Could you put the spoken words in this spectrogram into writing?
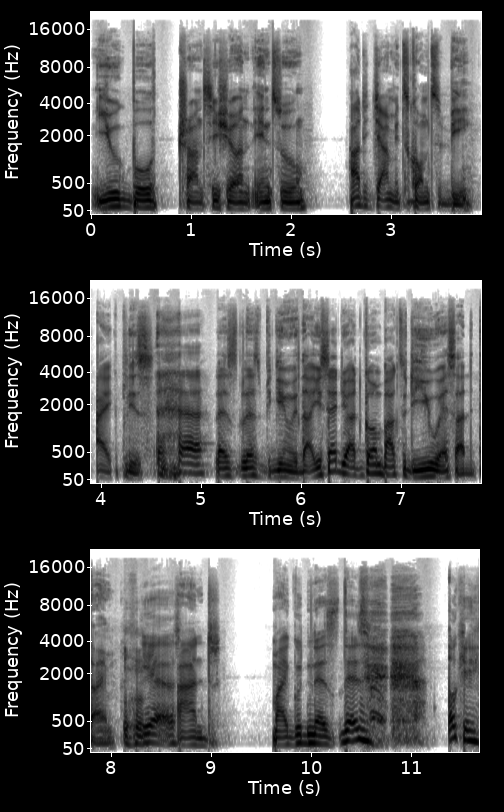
you both transition into how did Jamit come to be? Ike, please. let's let's begin with that. You said you had gone back to the US at the time. Yes. And my goodness, there's okay,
